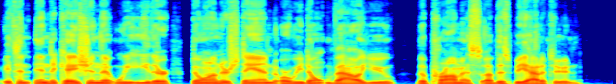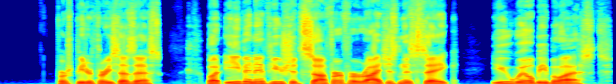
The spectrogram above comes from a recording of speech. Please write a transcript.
it's an indication that we either don't understand or we don't value the promise of this beatitude. 1 Peter 3 says this But even if you should suffer for righteousness' sake, you will be blessed.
